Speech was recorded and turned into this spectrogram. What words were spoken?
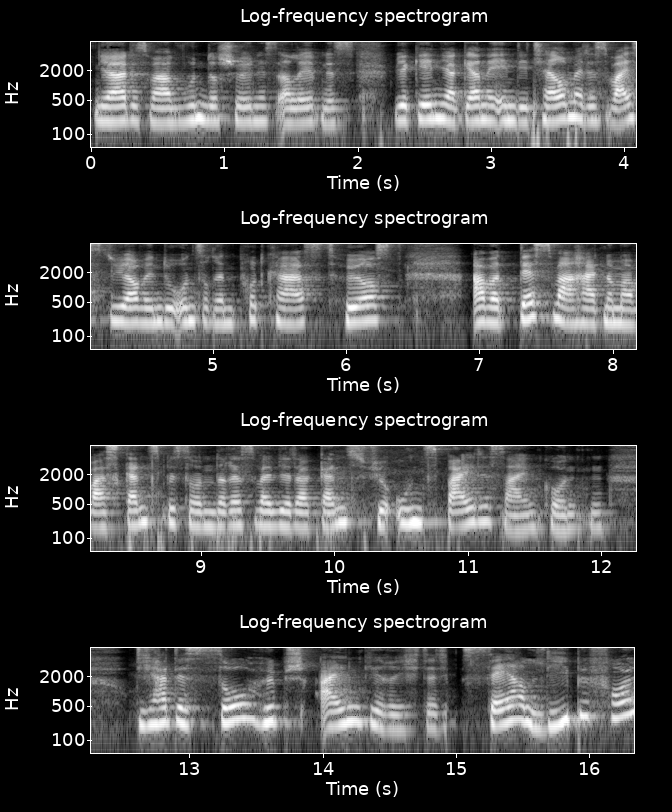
Ja, das war ein wunderschönes Erlebnis. Wir gehen ja gerne in die Therme, das weißt du ja, wenn du unseren Podcast hörst. Aber das war halt nochmal was ganz Besonderes, weil wir da ganz für uns beide sein konnten. Die hat es so hübsch eingerichtet, sehr liebevoll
